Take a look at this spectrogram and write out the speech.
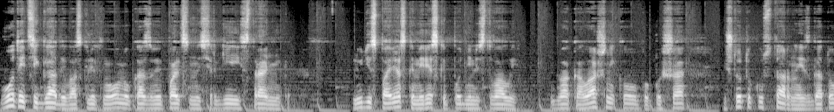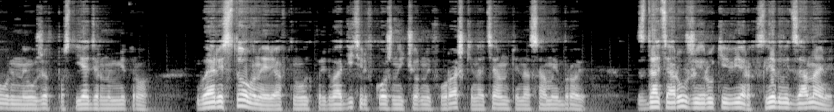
«Вот эти гады!» — воскликнул он, указывая пальцем на Сергея и Странника — Люди с повязками резко подняли стволы. Два Калашникова, ППШ и что-то кустарное, изготовленное уже в постъядерном метро. «Вы арестованы!» — рявкнул их предводитель в кожаной черной фуражке, натянутой на самые брови. «Сдать оружие и руки вверх, следовать за нами!»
